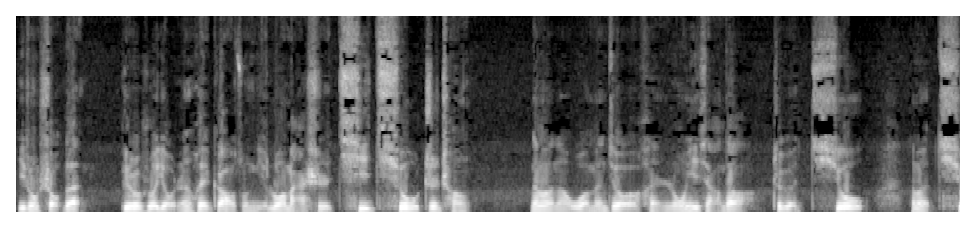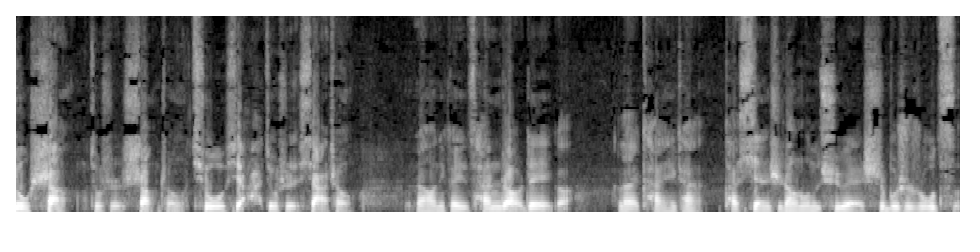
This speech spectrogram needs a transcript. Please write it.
一种手段。比如说，有人会告诉你，罗马是七丘之城。那么呢，我们就很容易想到这个丘，那么丘上就是上城，丘下就是下城，然后你可以参照这个来看一看它现实当中的区位是不是如此。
